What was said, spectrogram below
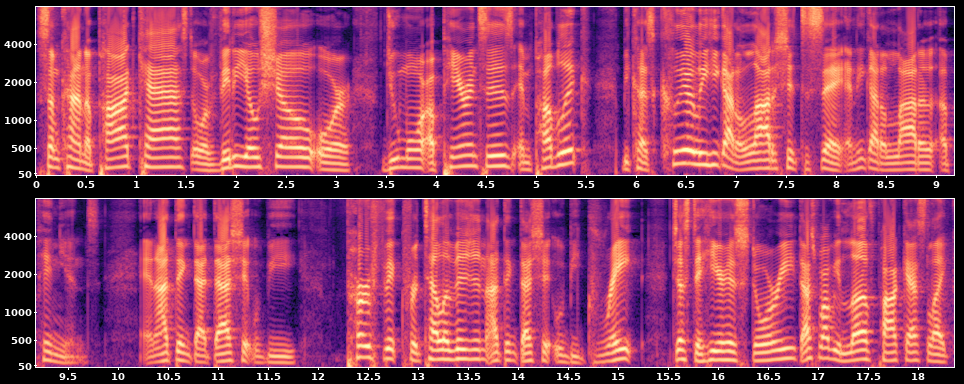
some kind of podcast or video show or do more appearances in public because clearly he got a lot of shit to say and he got a lot of opinions. And I think that that shit would be perfect for television. I think that shit would be great just to hear his story. That's why we love podcasts like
